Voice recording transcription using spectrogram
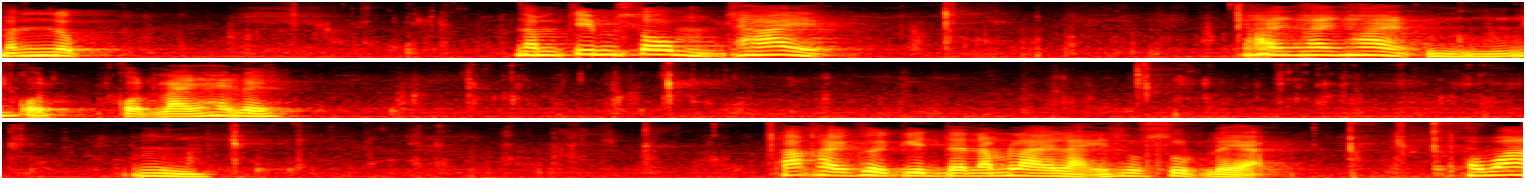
มันหนึบ น้ำจิ้มส้ม ใช่ ใช่ใช่ใช่กด กดไลค์ให้เลย อืม ถ้าใครเคยกินแต่น้ำลายไหลสุดๆเลยอะเพราะว่า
